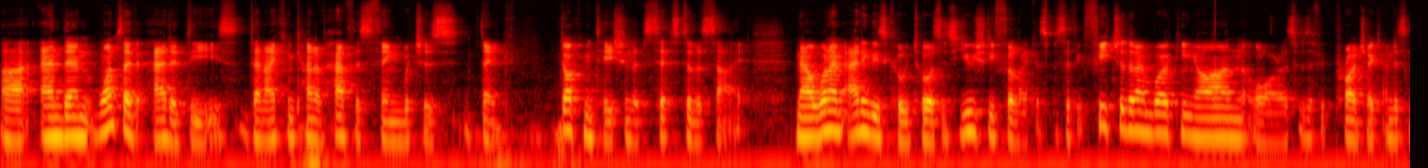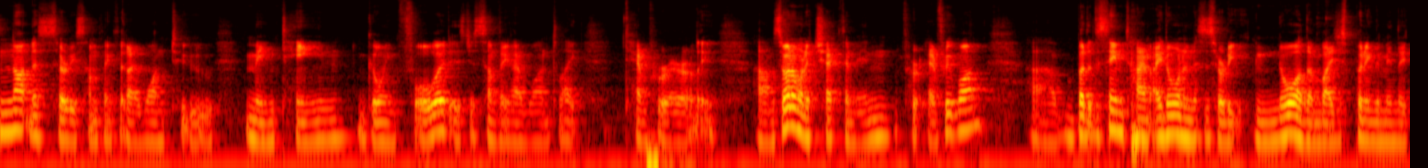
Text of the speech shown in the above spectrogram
Uh, and then once I've added these, then I can kind of have this thing which is like documentation that sits to the side. Now, when I'm adding these code tours, it's usually for like a specific feature that I'm working on or a specific project, and it's not necessarily something that I want to maintain going forward. It's just something I want like temporarily. Um, so I don't want to check them in for everyone, uh, but at the same time, I don't want to necessarily ignore them by just putting them in the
